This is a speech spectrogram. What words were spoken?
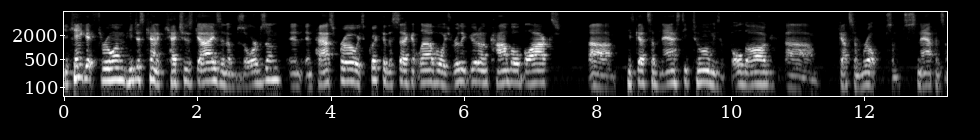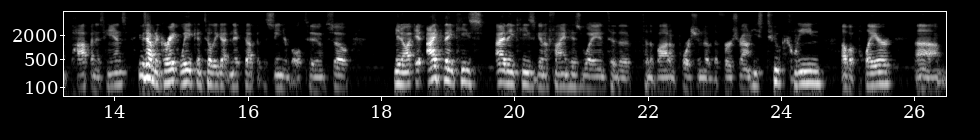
You can't get through him. He just kind of catches guys and absorbs them in, in pass pro. He's quick to the second level. He's really good on combo blocks. Um, he's got some nasty to him. He's a bulldog. Um, got some real some snap and some pop in his hands. He was having a great week until he got nicked up at the Senior Bowl too. So, you know, it, I think he's I think he's going to find his way into the to the bottom portion of the first round. He's too clean of a player, um,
